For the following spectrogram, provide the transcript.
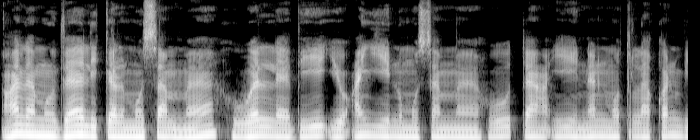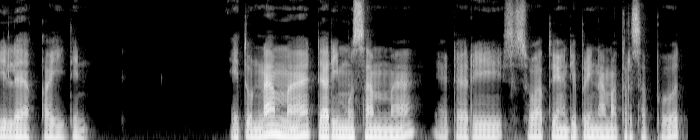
Alamu dhalikal musamma huwa alladhi yu'ayyinu musammahu ta'inan mutlaqan bila qaidin. Itu nama dari musamma, ya dari sesuatu yang diberi nama tersebut,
